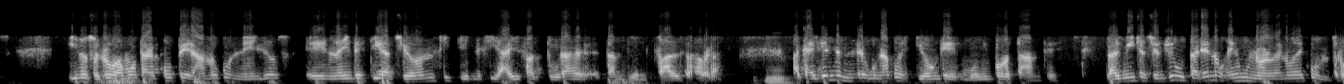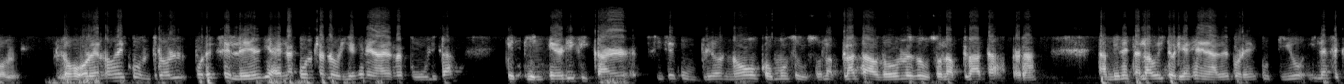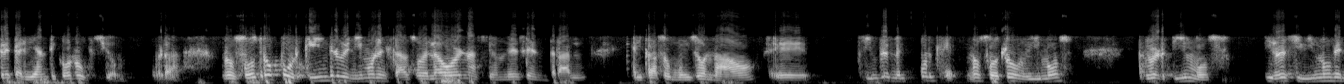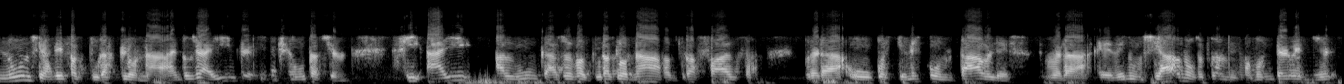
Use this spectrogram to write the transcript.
y nosotros vamos a estar cooperando con ellos en la investigación si tiene si hay facturas también falsas, ¿verdad? Mm. Acá hay que entender una cuestión que es muy importante. La administración tributaria no es un órgano de control. Los órganos de control por excelencia es la Contraloría General de la República que tiene que verificar si se cumplió o no, cómo se usó la plata, o dónde se usó la plata, ¿verdad? También está la Auditoría General del Poder Ejecutivo y la Secretaría Anticorrupción, ¿verdad? Nosotros, ¿por qué intervenimos en el caso de la gobernación de Central? El caso muy sonado, eh, simplemente porque nosotros vimos, advertimos y recibimos denuncias de facturas clonadas. Entonces ahí interviene tributación. Si hay algún caso de factura clonada, factura falsa, ¿verdad? o cuestiones contables ¿verdad? Denunciadas, nosotros también vamos a intervenir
